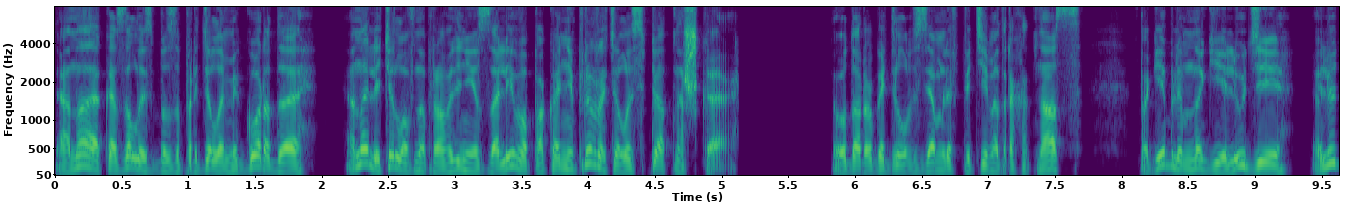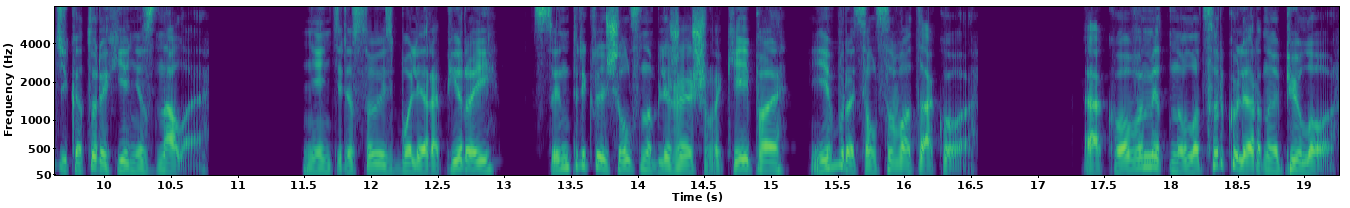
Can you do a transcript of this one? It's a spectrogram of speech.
она оказалась бы за пределами города, она летела в направлении залива, пока не превратилась в пятнышко. Удар угодил в землю в пяти метрах от нас, погибли многие люди, люди, которых я не знала. Не интересуясь более рапирой, сын переключился на ближайшего кейпа и бросился в атаку. Акова метнула циркулярную пилу.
